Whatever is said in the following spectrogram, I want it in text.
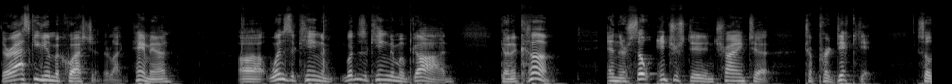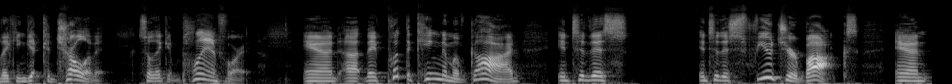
They're asking him a question. They're like, "Hey, man, uh, when's the kingdom? When's the kingdom of God gonna come?" And they're so interested in trying to to predict it, so they can get control of it, so they can plan for it. And uh, they've put the kingdom of God into this into this future box. And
